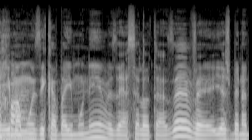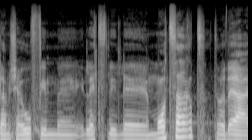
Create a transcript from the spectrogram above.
עם נכון. המוזיקה באימונים, וזה יעשה לו את הזה, ויש בן אדם שיעוף עם אה, לצלילי מוצרט, אתה יודע,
